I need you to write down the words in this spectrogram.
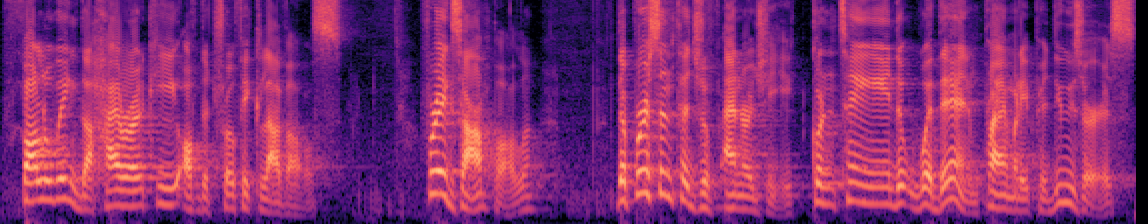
following the hierarchy of the trophic levels. For example, the percentage of energy contained within primary producers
